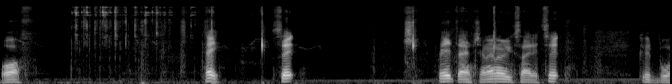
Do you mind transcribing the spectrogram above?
Off. Hey, sit. Pay attention. I know you're excited. Sit. Good boy.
